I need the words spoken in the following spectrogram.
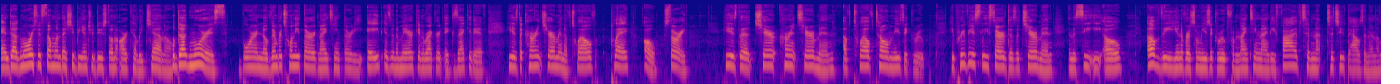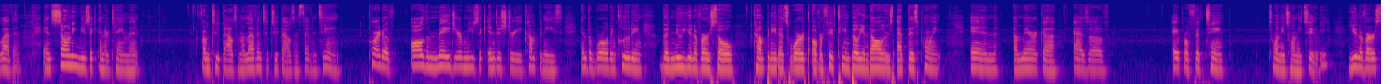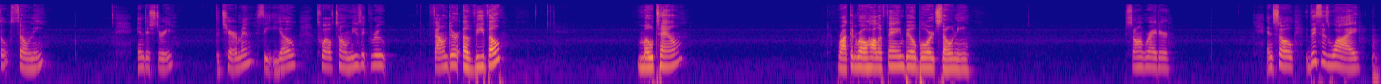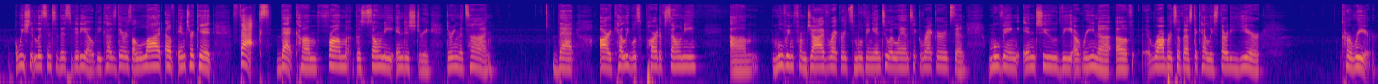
And Doug Morris is someone that should be introduced on the R. Kelly channel. Doug Morris, born November 23rd, 1938, is an American record executive. He is the current chairman of 12 Play. Oh, sorry. He is the chair, current chairman of 12 Tone Music Group. He previously served as a chairman and the CEO of the Universal Music Group from 1995 to, to 2011 and Sony Music Entertainment from 2011 to 2017. Part of all the major music industry companies in the world, including the new Universal company that's worth over $15 billion at this point in America as of April 15th, 2022. Universal, Sony, Industry, the chairman, CEO, 12 Tone Music Group, founder of Vevo, Motown, Rock and Roll Hall of Fame, Billboard, Sony, songwriter. And so this is why we should listen to this video because there is a lot of intricate facts that come from the Sony industry during the time that R. Kelly was part of Sony. Um, moving from Jive Records, moving into Atlantic Records, and moving into the arena of Robert Sylvester Kelly's 30 year career.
